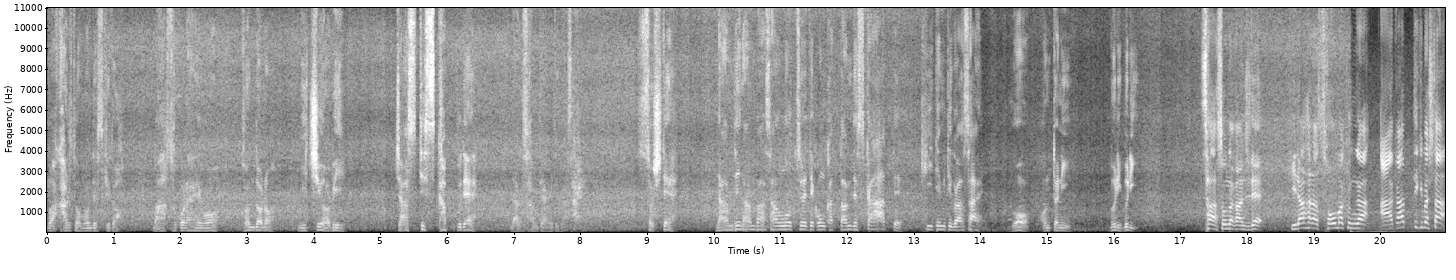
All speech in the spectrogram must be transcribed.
分かると思うんですけどまあそこら辺を今度の日曜日ジャスティスカップで慰めてあげてください。そしてなんでナンバーさんを連れてこんかったんですかって聞いてみてください。もう本当にブリブリ。さあそんな感じで平原相馬くんが上がってきました。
